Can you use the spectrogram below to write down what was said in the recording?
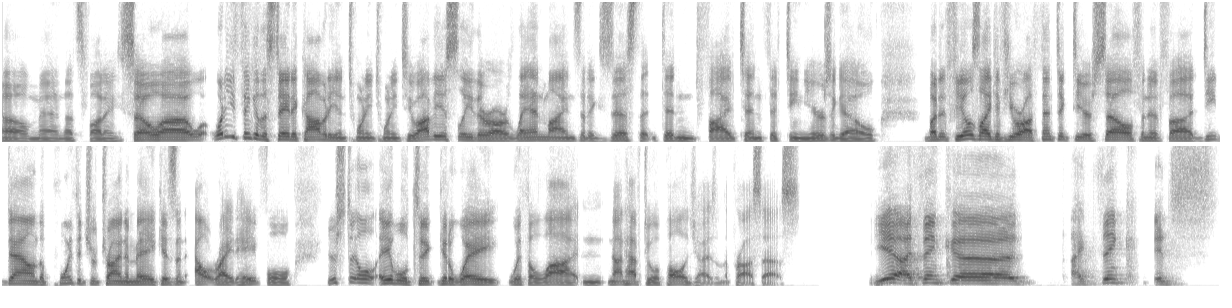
oh man, that's funny. So, uh, what do you think of the state of comedy in 2022? Obviously, there are landmines that exist that didn't 5, 10, 15 years ago. But it feels like if you're authentic to yourself and if uh, deep down the point that you're trying to make isn't outright hateful, you're still able to get away with a lot and not have to apologize in the process. Yeah, I think uh, I think it's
